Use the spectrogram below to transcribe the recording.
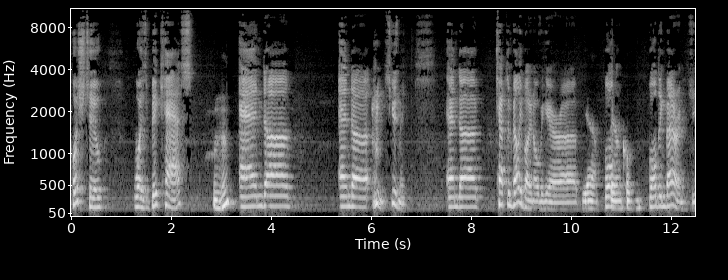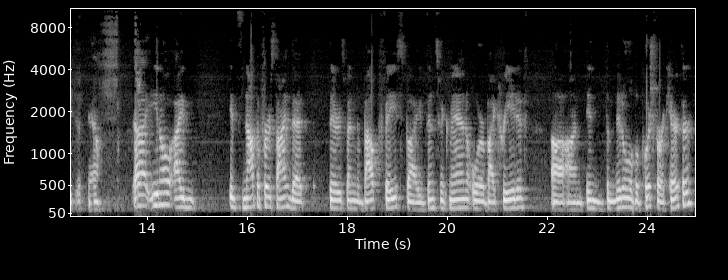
push to was Big Cass mm-hmm. and uh, and uh, excuse me, and uh, Captain Belly Button over here. Uh, yeah, Bald, Balding Baron. Yeah, uh, you know, I'm. It's not the first time that there's been an about face by Vince McMahon or by creative uh, on in the middle of a push for a character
